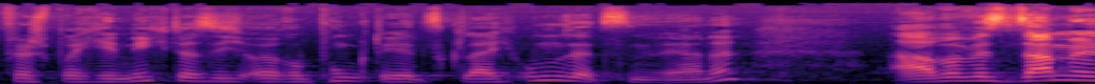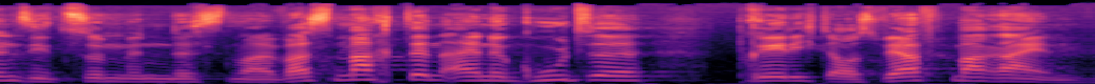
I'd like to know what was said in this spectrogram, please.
verspreche nicht, dass ich eure Punkte jetzt gleich umsetzen werde, aber wir sammeln sie zumindest mal. Was macht denn eine gute Predigt aus? Werft mal rein.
